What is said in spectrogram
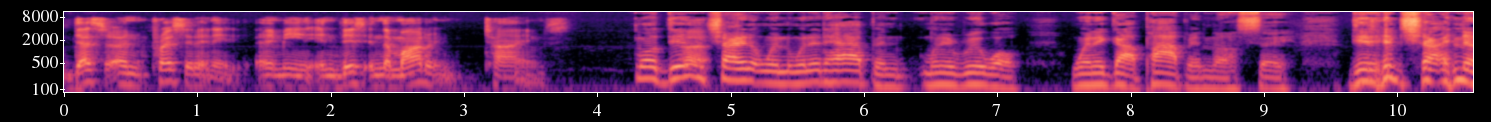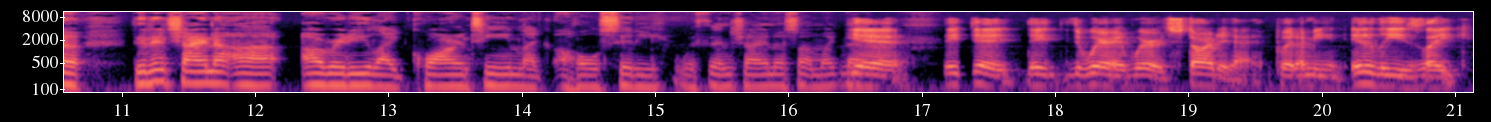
that's unprecedented. I mean, in this in the modern times. Well, didn't uh, China when when it happened when it real well when it got popping? I'll say, didn't China didn't China uh already like quarantine like a whole city within China or something like that? Yeah, they did. They where where it started at. But I mean, Italy is like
